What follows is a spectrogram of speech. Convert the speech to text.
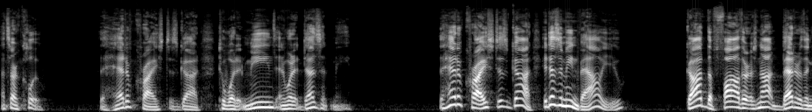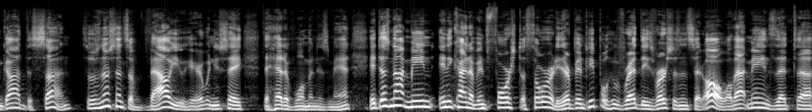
That's our clue. The head of Christ is God, to what it means and what it doesn't mean. The head of Christ is God. It doesn't mean value. God the Father is not better than God the Son. So there's no sense of value here when you say the head of woman is man. It does not mean any kind of enforced authority. There have been people who've read these verses and said, oh, well, that means that, uh,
